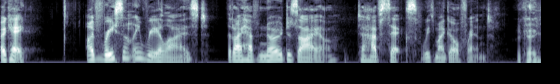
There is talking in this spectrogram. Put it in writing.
Okay. I've recently realized that I have no desire to have sex with my girlfriend. Okay.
